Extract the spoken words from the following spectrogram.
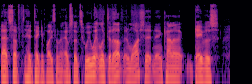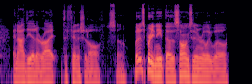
that stuff had taken place in that episode, so we went and looked it up and watched it, and it kind of gave us an idea to write to finish it off. So, but it was pretty neat though. The song's doing really well.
